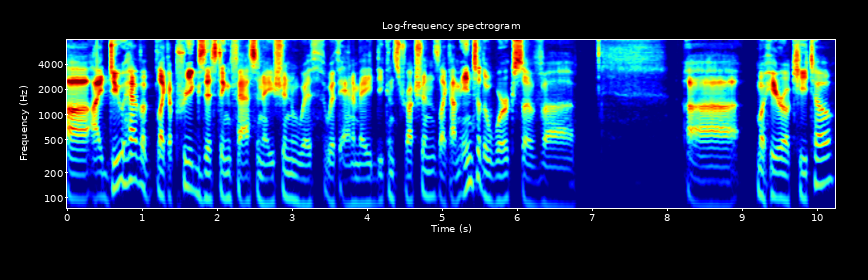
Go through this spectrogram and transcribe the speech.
Uh, I do have a like a pre-existing fascination with with anime deconstructions. Like I'm into the works of uh, uh, Mohiro Kitoh,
